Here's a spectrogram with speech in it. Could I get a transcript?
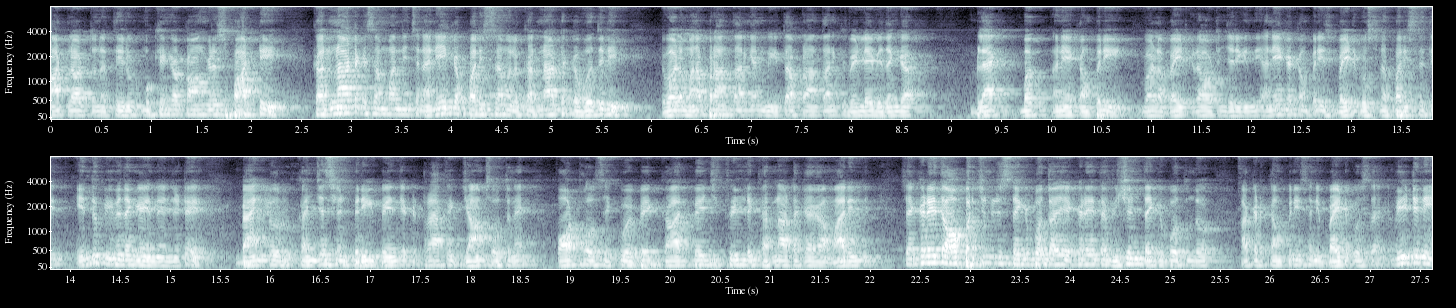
మాట్లాడుతున్న తీరు. ముఖ్యంగా కాంగ్రెస్ పార్టీ కర్ణాటక సంబంధించిన అనేక పరిశ్రమలు కర్ణాటక వదిలి ఇవాళ మన ప్రాంతానికి కానీ మిగతా ప్రాంతానికి వెళ్ళే విధంగా బ్లాక్ బగ్ అనే కంపెనీ వాళ్ళ బయటకు రావడం జరిగింది. అనేక కంపెనీస్ బయటకు వస్తున్న పరిస్థితి. ఎందుకు ఈ విధంగా అయింది ఏంటంటే బెంగళూరు కంజెషన్ పెరిగిపోయింది. ఇక్కడ ట్రాఫిక్ జామ్స్ అవుతున్నాయి. పాట్ హోల్స్ ఎక్కువైపోయి గార్బేజ్ ఫీల్డ్ కర్ణాటకగా మారింది. సో ఎక్కడైతే ఆపర్చునిటీస్ తగ్గిపోతాయి ఎక్కడైతే విజన్ తగ్గిపోతుందో అక్కడ కంపెనీస్ అన్ని బయటకు వస్తాయి. వీటిని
